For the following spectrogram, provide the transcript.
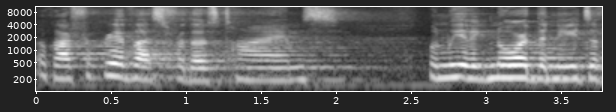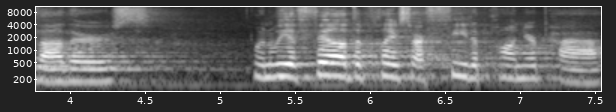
Oh God, forgive us for those times when we have ignored the needs of others when we have failed to place our feet upon your path,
